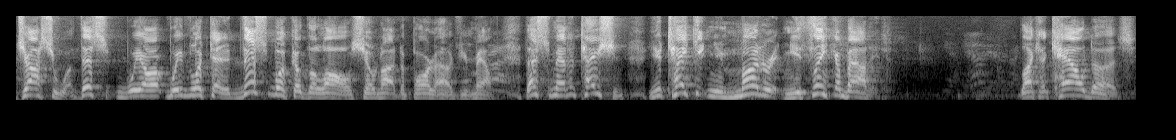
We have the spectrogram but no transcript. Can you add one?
Joshua, this we are we've looked at it. This book of the law shall not depart out of your mouth. That's meditation. You take it and you mutter it and you think about it. Like a cow does,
